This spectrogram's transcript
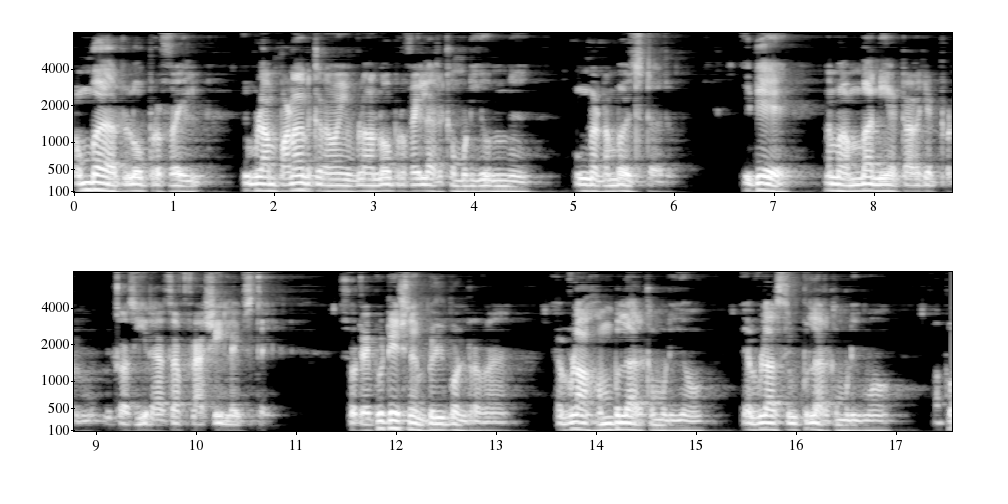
ரொம்ப லோ ப்ரொஃபைல் இவ்வளோ பணம் இருக்கிறவன் இவ்வளோ லோ ப்ரொஃபைலாக இருக்க முடியும்னு உங்களை நம்ப வச்சிட்டாரு. இதே நம்ம அம்பானியை டார்கெட் பண்ணணும் because it has a flashy lifestyle so ரெப்புடேஷனை பில்ட் பண்ணுறவன் எவ்வளோ ஹம்புலாக இருக்க முடியும்? எவ்வளோ சிம்பிளாக இருக்க முடியுமோ அப்போ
